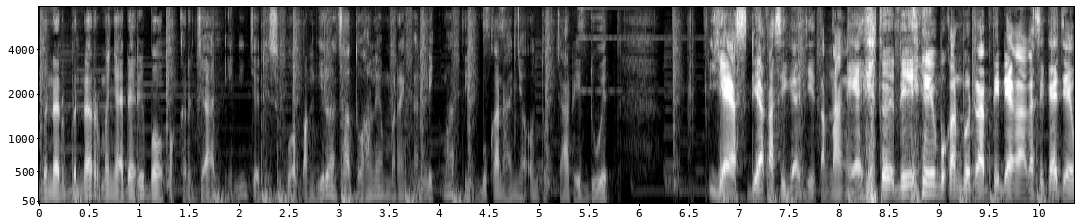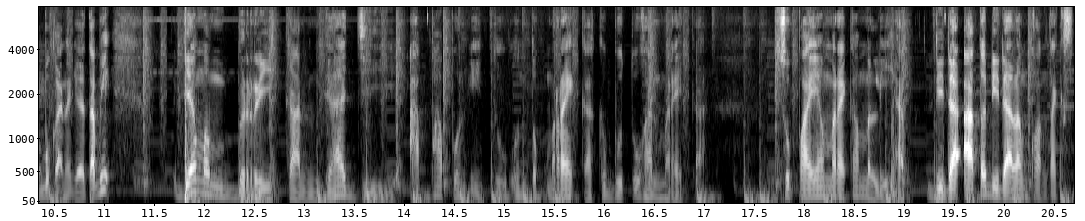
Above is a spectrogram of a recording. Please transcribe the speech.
benar-benar menyadari bahwa pekerjaan ini jadi sebuah panggilan satu hal yang mereka nikmati bukan hanya untuk cari duit yes dia kasih gaji tenang ya gitu di bukan berarti dia nggak kasih gaji ya bukan aja tapi dia memberikan gaji apa pun itu untuk mereka kebutuhan mereka supaya mereka melihat di atau di dalam konteks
